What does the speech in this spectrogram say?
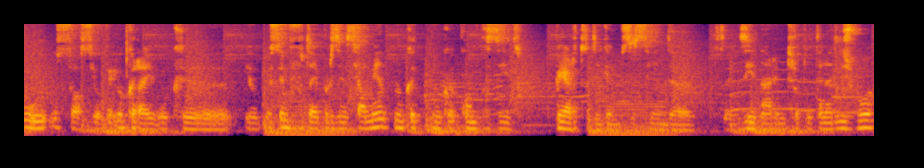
O, o sócio, eu, creio que. Eu, eu, sempre votei presencialmente, nunca, nunca como resido perto, digamos assim, da, na área metropolitana de Lisboa,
